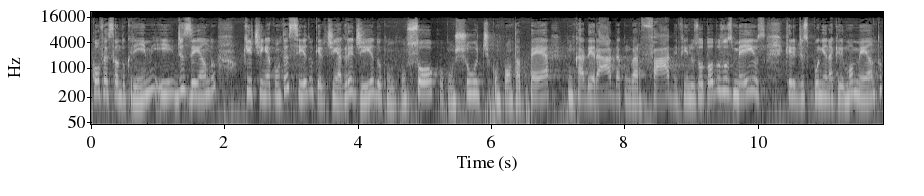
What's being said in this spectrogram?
confessando o crime e dizendo o que tinha acontecido, que ele tinha agredido com, com soco, com chute, com pontapé, com cadeirada, com garfada, enfim, ele usou todos os meios que ele dispunha naquele momento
